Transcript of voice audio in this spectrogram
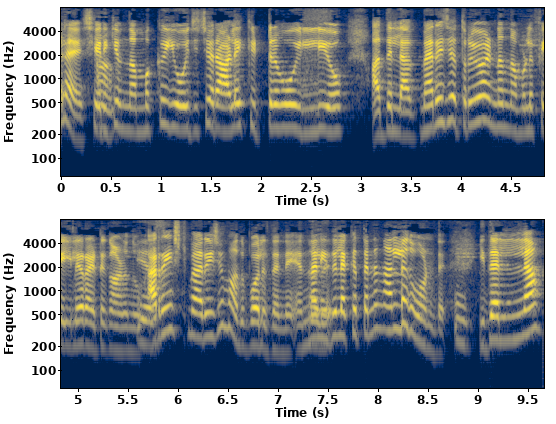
അല്ലേ? ശരിക്കും നമുക്ക് യോജിച്ച ഒരാളെ കിട്ടുമോ ഇല്ലയോ അത് ലവ് മാരേജ് എത്രയോ എണ്ണം നമ്മൾ ഫെയിലിയർ ആയിട്ട് കാണുന്നു. അറേഞ്ച്ഡ് മാരേജും അതുപോലെ തന്നെ. എന്നാൽ ഇതിലൊക്കെ തന്നെ നല്ലതുമുണ്ട്. ഇതെല്ലാം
